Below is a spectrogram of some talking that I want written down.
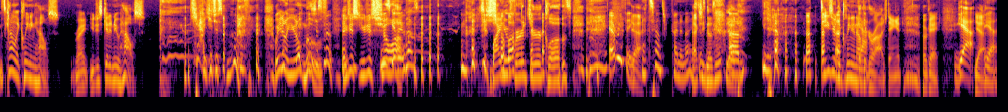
It's kind of like cleaning house, right? You just get a new house. Yeah, you just move. Well, you know, you don't move. just move. You just you just You show just get a up. Just buy new up. furniture, clothes. Everything. Yeah. That sounds kind of nice. Actually, doesn't doesn't it? Yeah. Um, Yeah. It's easier than cleaning out the garage. Dang it. Okay. Yeah, Yeah. yeah.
